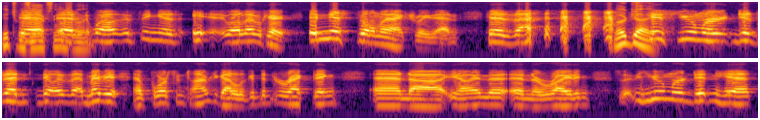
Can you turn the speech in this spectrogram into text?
Hitch was Yeah, absolutely and, great. well, the thing is, well, okay, in this film actually, then his uh, Okay. his humor just that, maybe, of course, sometimes you got to look at the directing and uh, you know, and the and the writing. So the humor didn't hit,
